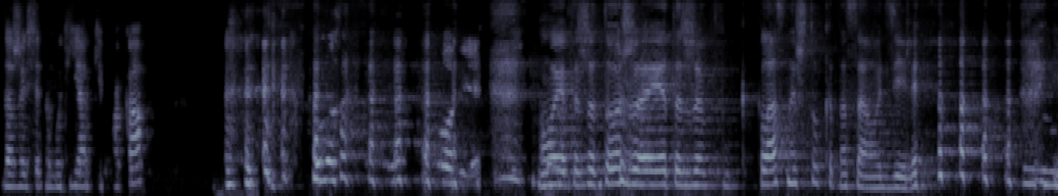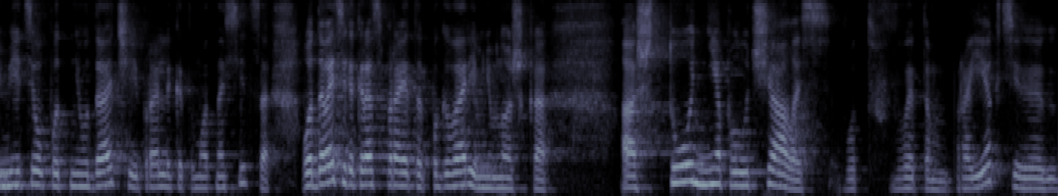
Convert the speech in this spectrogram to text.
Даже если это будет яркий покап, ну, это же тоже, это же классная штука на самом деле. Иметь опыт неудачи и правильно к этому относиться. Вот давайте как раз про это поговорим немножко. А что не получалось вот в этом проекте?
